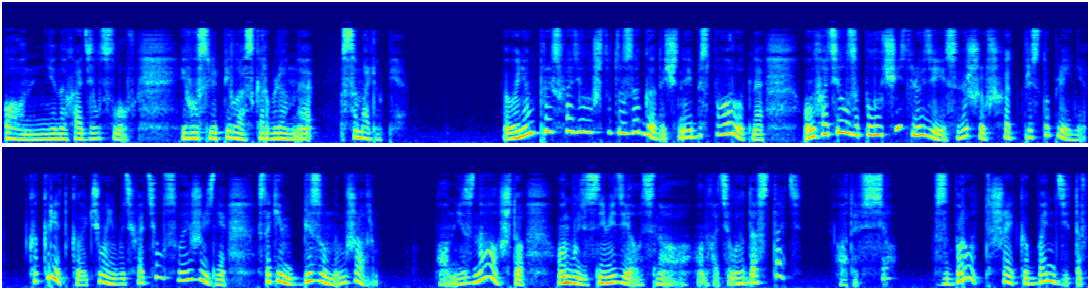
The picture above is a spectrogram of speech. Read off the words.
Он не находил слов. Его слепило оскорбленное самолюбие. В нем происходило что-то загадочное и бесповоротное. Он хотел заполучить людей, совершивших это преступление, как редко чего-нибудь хотел в своей жизни, с таким безумным жаром. Он не знал, что он будет с ними делать, но он хотел их достать. Вот и все. Сброд, шейка бандитов.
